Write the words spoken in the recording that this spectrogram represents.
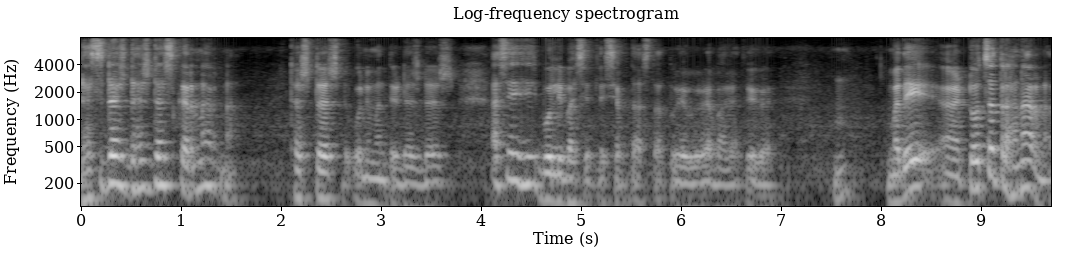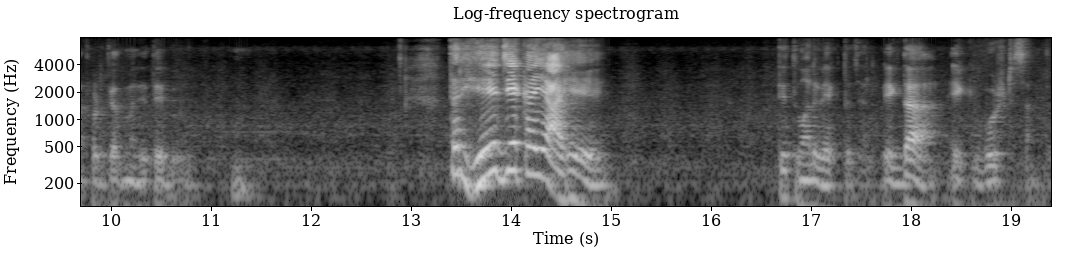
ढसढस ढसढस करणार ना? ठसठस कोणी म्हणते ढसढस? असे हे बोलीभाषेतले शब्द असतात वेगवेगळ्या भागात वेगळ्या मध्ये टोचत राहणार ना थोडक्यात म्हणजे ते तर हे जे काही आहे ते तुम्हाला व्यक्त झालं. एकदा एक गोष्ट सांगतो.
